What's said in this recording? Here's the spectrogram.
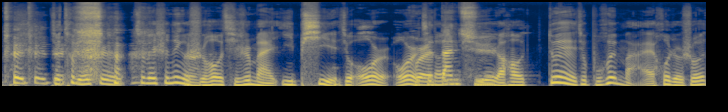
对对对，就特别是 特别是那个时候，其实买 EP 就偶尔偶尔见到单曲然后对就不会买，或者说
